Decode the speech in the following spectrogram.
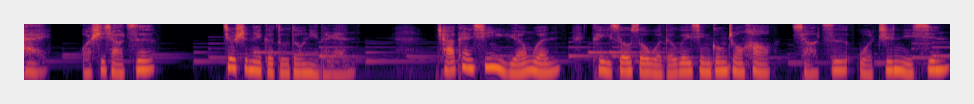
嗨，我是小资，就是那个读懂你的人。查看心语原文，可以搜索我的微信公众号“小资我知你心”，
